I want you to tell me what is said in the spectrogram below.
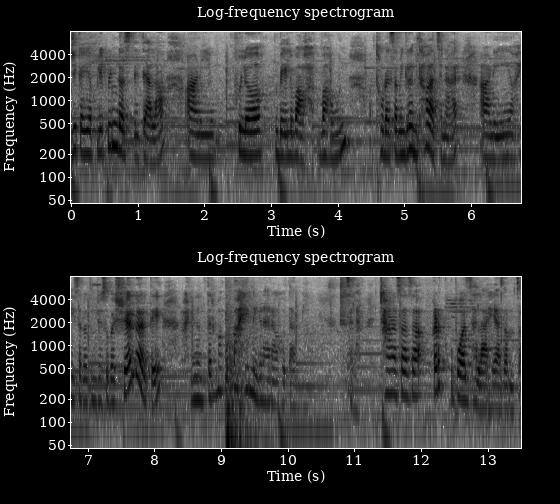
जी काही आपली पिंड असते त्याला. आणि फुलं बेल वाह वाहून थोडासा मी ग्रंथ वाचणार. आणि हे सगळं तुमच्यासोबत शेअर करते. आणि नंतर मग बाहेर निघणार आहोत आम्ही. चला छान असा असा कडक उपवास झाला आहे आज आमचा.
